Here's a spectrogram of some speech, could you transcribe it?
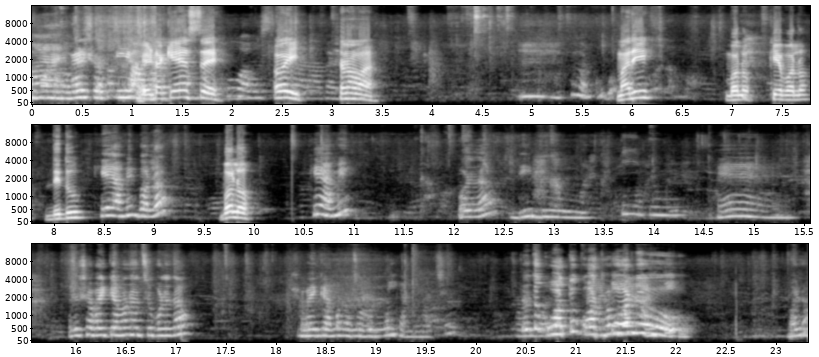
হ্যাঁ, এটা কে আসছে ওই শোনো মা। মারি বলো কে বলো? দিদু? কে আমি বলো? বলো। কে আমি? বললাম দিদু। হ্যাঁ। সবাই কেমন আছো বলে দাও। সবাই কেমন আছো বলে দাও। তো তো কত কথা বলো। বলো।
